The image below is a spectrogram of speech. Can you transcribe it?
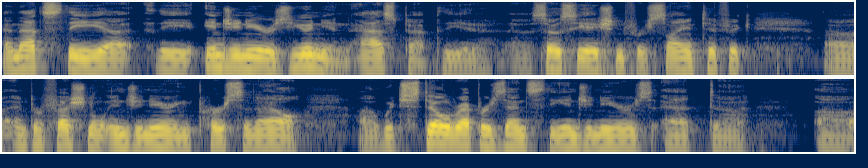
and that's the uh, the Engineers Union, ASPEP, the Association for Scientific and Professional Engineering Personnel, which still represents the engineers at uh,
